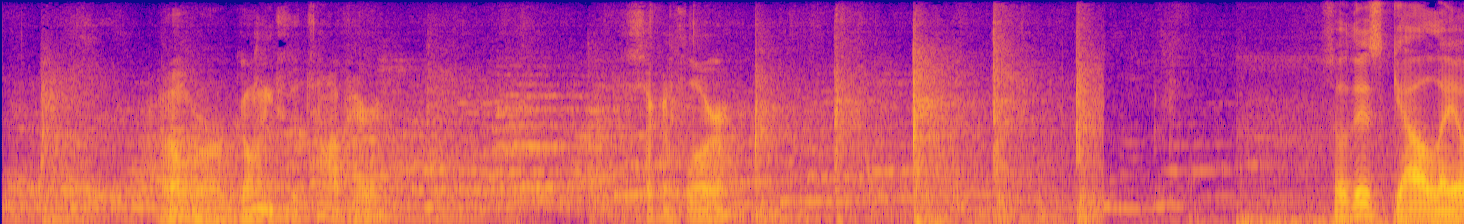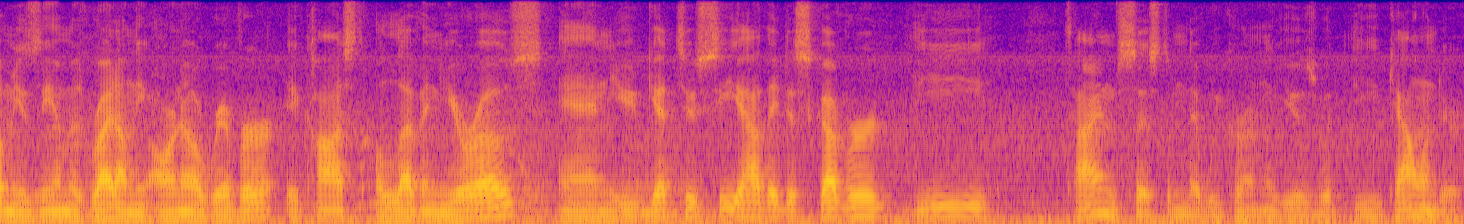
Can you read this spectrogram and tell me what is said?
Well, we're going to the top here. Second floor. So this Galileo Museum is right on the Arno River. It cost 11 euros, and you get to see how they discovered the time system that we currently use with the calendar.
